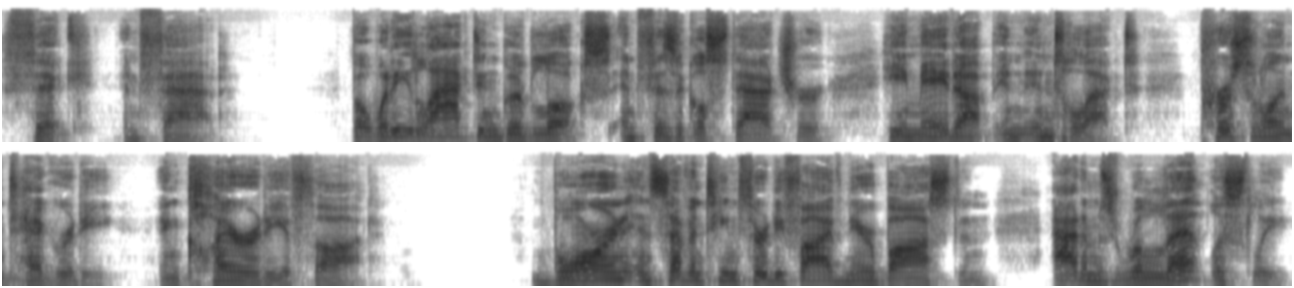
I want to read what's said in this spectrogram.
thick, and fat. But what he lacked in good looks and physical stature, he made up in intellect, personal integrity, and clarity of thought. Born in 1735 near Boston, Adams relentlessly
